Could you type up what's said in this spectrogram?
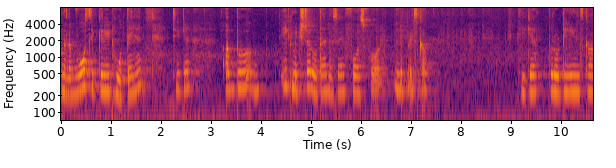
मतलब वो सिक्रेट होते हैं, ठीक है? अब एक मिक्सचर होता है, जैसे फॉस्फोर लिपिड्स का, ठीक है? प्रोटीन्स का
